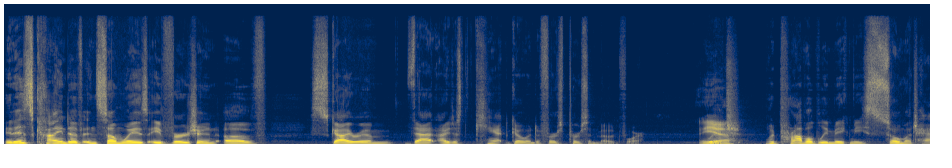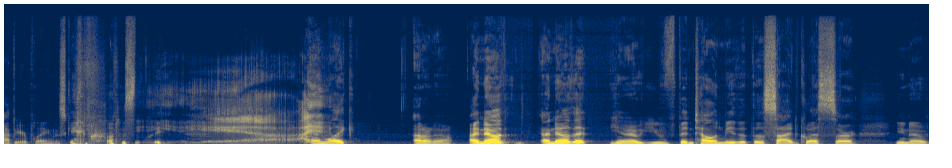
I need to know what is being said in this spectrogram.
it is kind of in some ways a version of Skyrim that I just can't go into first person mode for. Yeah. Which would probably make me so much happier playing this game, honestly. Yeah. And like I don't know. I know I know that, you know, you've been telling me that the side quests are, you know,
